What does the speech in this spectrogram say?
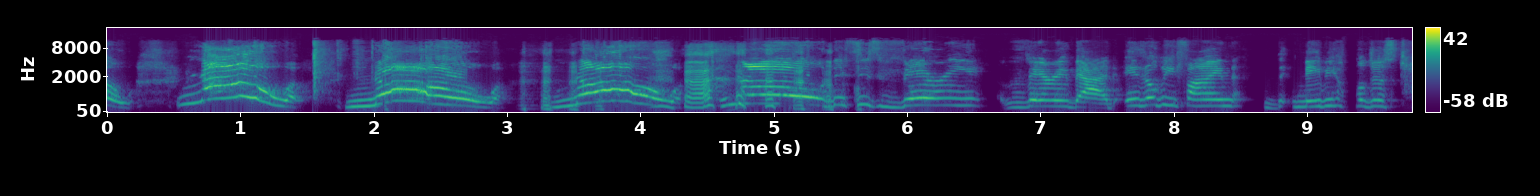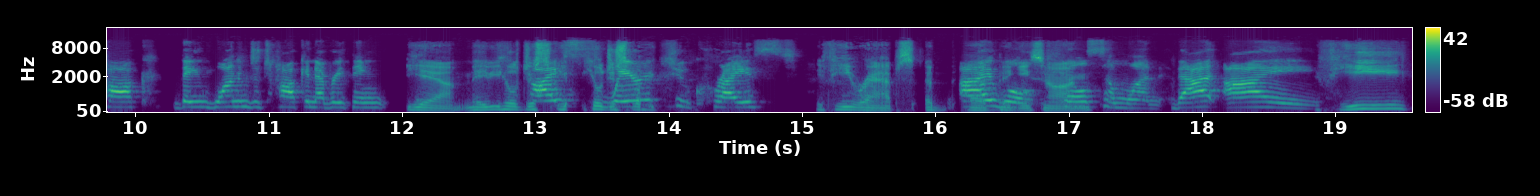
no, no, no, no, no. This is very, very bad. It'll be fine. Maybe he'll just talk. They want him to talk and everything. Yeah, maybe he'll just I he'll just swear like, to Christ, if he raps a, a I Biggie will song. kill someone. That I. if he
